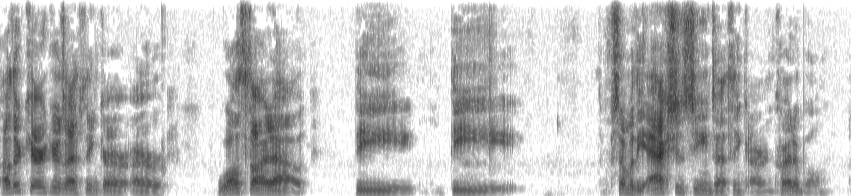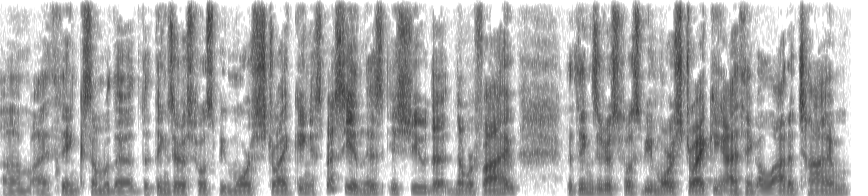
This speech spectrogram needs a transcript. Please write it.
other characters i think are are well thought out. The the some of the action scenes I think are incredible. Um, I think some of the the things that are supposed to be more striking, especially in this issue, the number five, the things that are supposed to be more striking, I think a lot of time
